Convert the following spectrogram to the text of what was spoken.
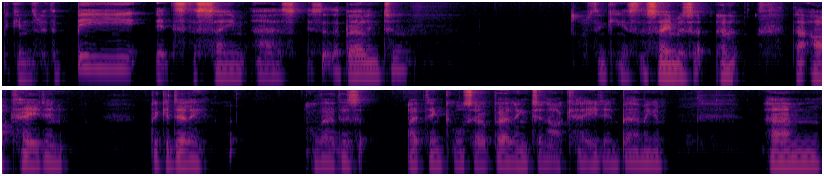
begins with a B. It's the same as is it the Burlington? I was thinking it's the same as an, that arcade in Piccadilly, although there's, I think, also a Burlington arcade in Birmingham. Um,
